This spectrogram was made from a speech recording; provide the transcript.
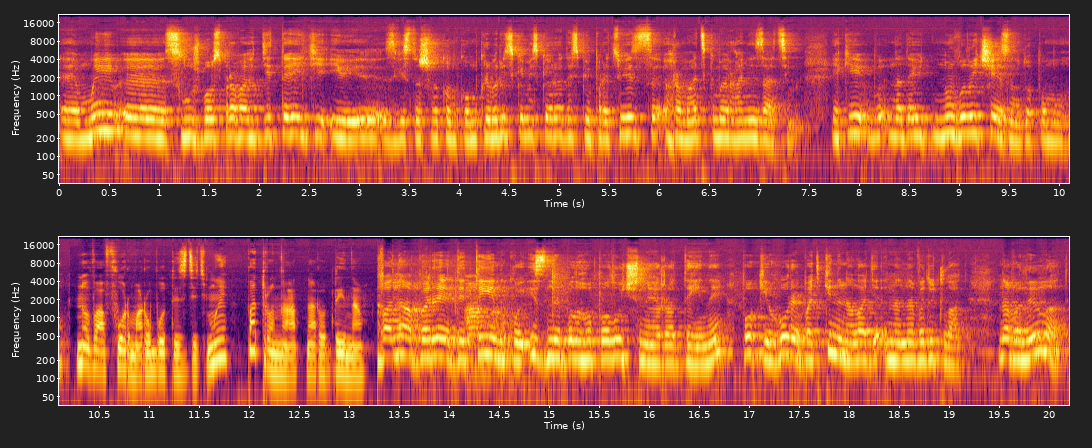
Е, Ми, е, служба у справах дітей і, звісно ж, виконком Криворізької міської ради співпрацює з громадськими організаціями, які надають ну, величезну допомогу. Нова форма роботи з дітьми патронатна родина. Вона бере дитинку із неблагополучної родини, поки горе батьки не наладять, не наведуть лад. Навели лад,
